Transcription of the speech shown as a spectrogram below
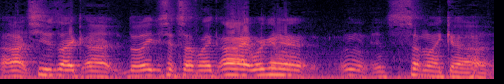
uh, she was like, uh, the lady said something like, "All right, we're gonna." It's something like uh,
